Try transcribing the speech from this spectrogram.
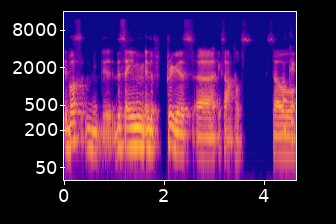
it was the same in the previous uh, examples. So okay.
